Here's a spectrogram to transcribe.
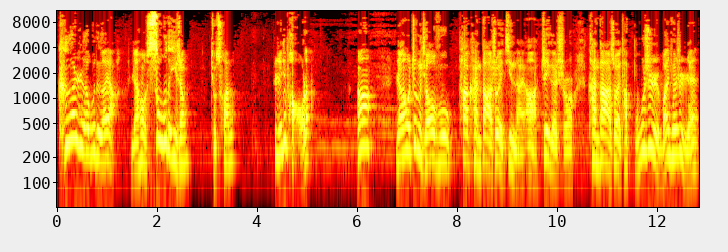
可惹不得呀！然后嗖的一声就窜了，人就跑了啊。然后郑樵夫他看大帅进来啊，这个时候看大帅他不是完全是人，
